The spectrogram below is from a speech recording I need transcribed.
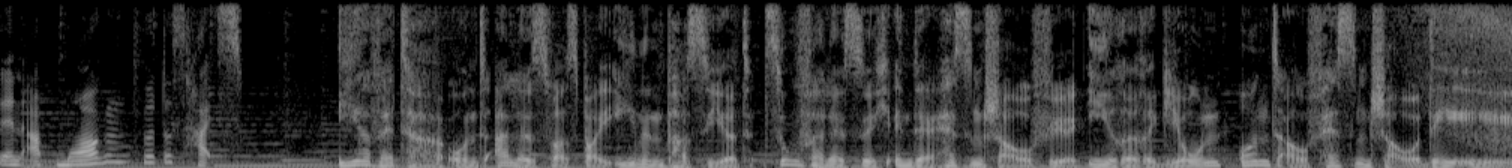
denn ab morgen wird es heiß. Ihr Wetter und alles, was bei Ihnen passiert, zuverlässig in der Hessenschau für Ihre Region und auf hessenschau.de.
